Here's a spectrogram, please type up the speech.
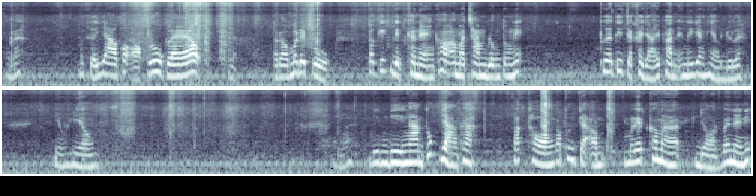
เห็นไหมมะเขือยาวก็ออกลูกแล้วเนี่ยเราไม่ได้ปลูกปากิ๊กเด็ดแขนงเขาเอามาชำลงตรงนี้ เพื่อที่จะขยายพันธุ์อันนี้ยังเหี่ยวอยู่เลย เหี่ยวเหี่ยวเห็นไหม ดินดีงามทุกอย่างค่ะ ฟักทองก็เพิ่งจะเอาเมล็ดเข้ามาหยอดไว้ในนี้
